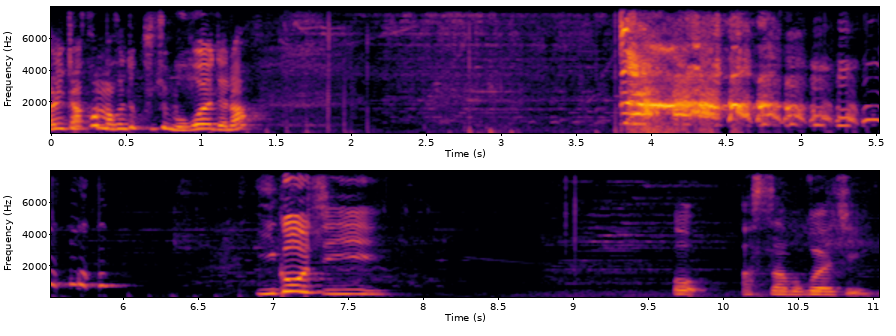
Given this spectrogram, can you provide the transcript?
아니 잠깐만 근데 굳이 먹어야 되나? 이거지. 어, 아싸 먹어야지.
